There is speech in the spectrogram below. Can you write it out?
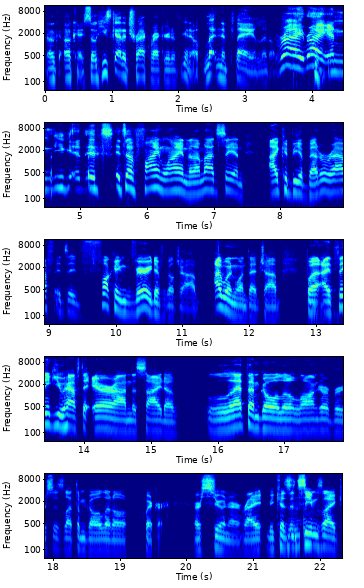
okay, okay, so he's got a track record of you know letting it play a little. Right, right. And you it's it's a fine line. And I'm not saying I could be a better ref. It's a fucking very difficult job. I wouldn't want that job. But I think you have to err on the side of let them go a little longer versus let them go a little quicker or sooner, right? Because it Mhm. seems like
